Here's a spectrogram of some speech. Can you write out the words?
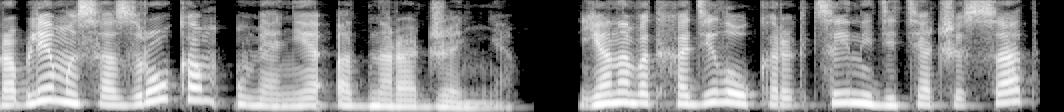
Праблемы са зрокам у мяне ад нараджэння. Я нават хадзіла ў карэкцыйны дзіцячы сад,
